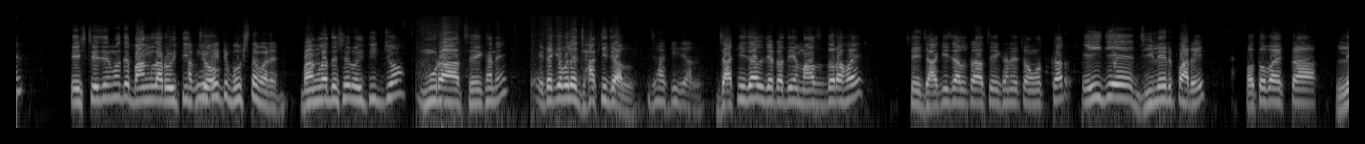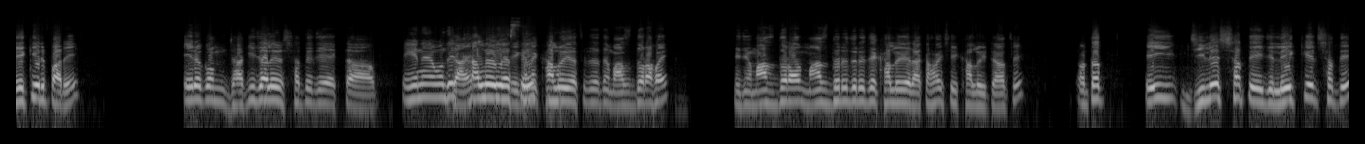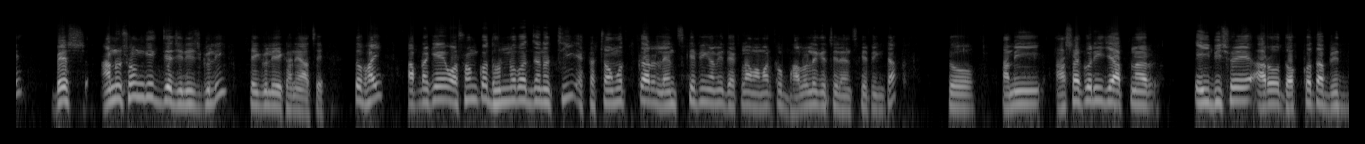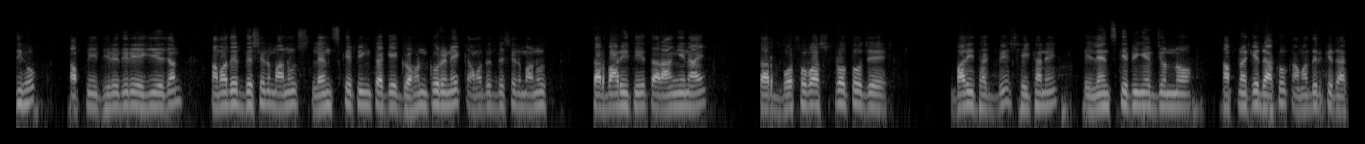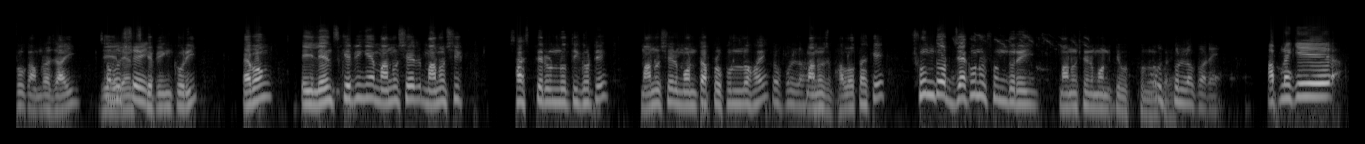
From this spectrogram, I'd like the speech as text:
এই স্টেজের মধ্যে বাংলার ঐতিহ্য বসতে পারেন। বাংলাদেশের ঐতিহ্য মুরা আছে এখানে। এটাকে বলে ঝাঁকি জাল। ঝাঁকি জাল। জাকি জাল যেটা দিয়ে মাছ ধরা হয় সেই ঝাঁকি জালটা আছে এখানে চমৎকার। এই যে ঝিলের পারে অথবা একটা লেকের পারে এরকম ঝাঁকি জালের সাথে যে একটা এখানে আমাদের খালই আছে। এখানে খালই আছে যাতে মাছ ধরা হয়। এই যে মাছ ধরা মাছ ধরে ধরে যে খালইয়ে রাখা হয় সেই খালইটা আছে। অর্থাৎ এই ঝিলের সাথে এই যে লেকের সাথে বেশ আনুষঙ্গিক যে জিনিসগুলি সেগুলি এখানে আছে। তো ভাই আপনাকে অসংখ্য ধন্যবাদ জানাচ্ছি। একটা চমৎকার ল্যান্ডস্কেপিং আমি দেখলাম আমার খুব ভালো লেগেছে ল্যান্ডস্কেপিংটা তো আমি আশা করি যে আপনার এই বিষয়ে আরও দক্ষতা বৃদ্ধি হোক। আপনি ধীরে ধীরে এগিয়ে যান। আমাদের দেশের মানুষ ল্যান্ডস্কেপিংটাকে গ্রহণ করে নেক। আমাদের দেশের মানুষ তার বাড়িতে তার আঙিনায় তার বসবাসরত যে বাড়ি থাকবে সেইখানে এই ল্যান্ডস্কেপিং এর জন্য আপনাকে ডাকুক আমাদেরকে ডাকুক আমরা যাই যে ল্যান্ডস্কেপিং করি। এবং এই ল্যান্ডস্কেপিং এ মানুষের মানসিক স্বাস্থ্যের উন্নতি ঘটে। মানুষের মনটা প্রফুল্ল হয় মানুষ ভালো থাকে সুন্দর যে কোনো সুন্দর এই মানুষের মনকে উৎফুল্ল উৎফুল্ল করে। আপনাকে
